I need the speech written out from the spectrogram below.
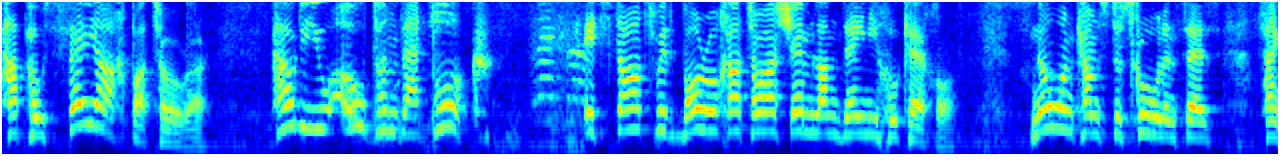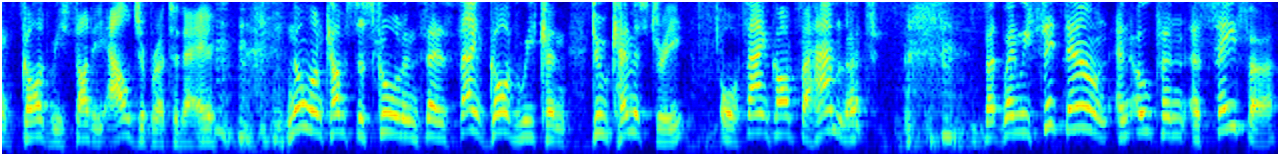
Haposeach Torah. How do you open that book? It starts with Baruch Atah Hashem Lamdeini Chukecho. No one comes to school and says, Thank God we study algebra today. no one comes to school and says, Thank God we can do chemistry, or Thank God for Hamlet. but when we sit down and open a Sefer,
